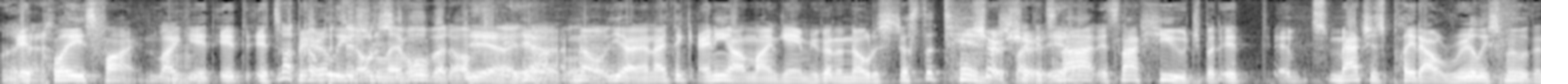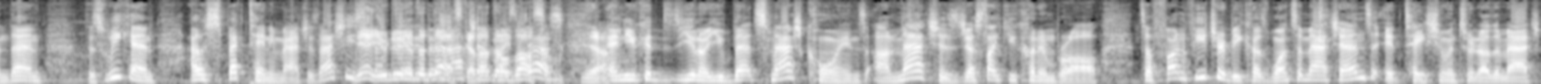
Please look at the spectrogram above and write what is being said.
Okay. it plays fine. Like it, it, it's Not barely competition noticeable. level, but obviously Yeah, yeah, no, yeah. and I think any online game you're going to notice just a tinge. Sure, sure, like it's yeah. not, it's not huge, but it, it's, Uh, matches played out really smooth. And then this weekend, I was spectating matches. I actually, Yeah, you're doing it at the desk. I thought that was awesome. desk. Yeah. and you could, you know, you bet Smash coins on matches just like you could in Brawl. It's a fun feature because once a match ends, it takes you into another match.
